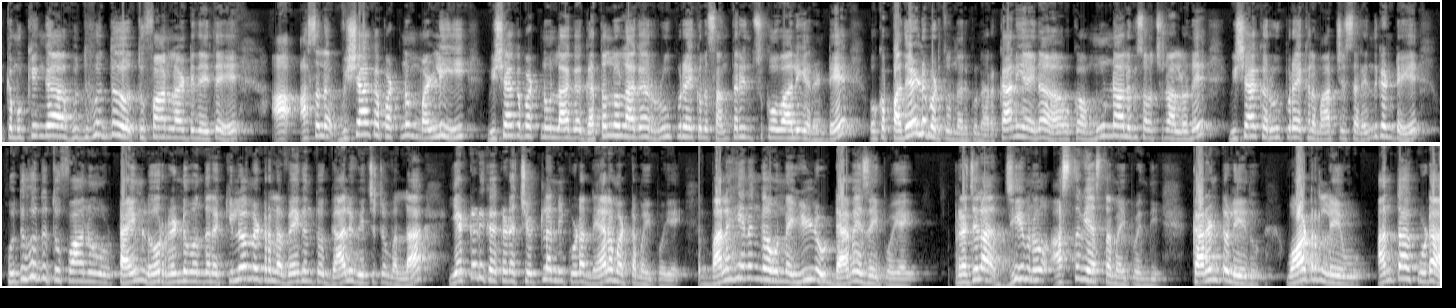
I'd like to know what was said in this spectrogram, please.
ఇక ముఖ్యంగా హుద్హుద్ తుఫాన్ లాంటిదైతే అసలు విశాఖపట్నం మళ్ళీ విశాఖపట్నం లాగా గతంలో లాగా రూపురేఖలు సంతరించుకోవాలి అని అంటే ఒక పదేళ్ళు పడుతుంది అనుకున్నారు. కానీ ఆయన ఒక మూడు నాలుగు సంవత్సరాల్లోనే విశాఖ రూపురేఖలు మార్చేశారు. ఎందుకంటే హుద్హుద్ తుఫాను టైంలో రెండు వందల కిలోమీటర్ల వేగంతో గాలి వీచడం వల్ల ఎక్కడికక్కడ చెట్లన్నీ కూడా నేలమట్టమైపోయాయి. బలహీనంగా ఉన్న ఇళ్ళు డ్యామేజ్ అయిపోయాయి. ప్రజల జీవనం అస్తవ్యస్తమైపోయింది. కరెంటు లేదు వాటర్ లేవు అంతా కూడా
